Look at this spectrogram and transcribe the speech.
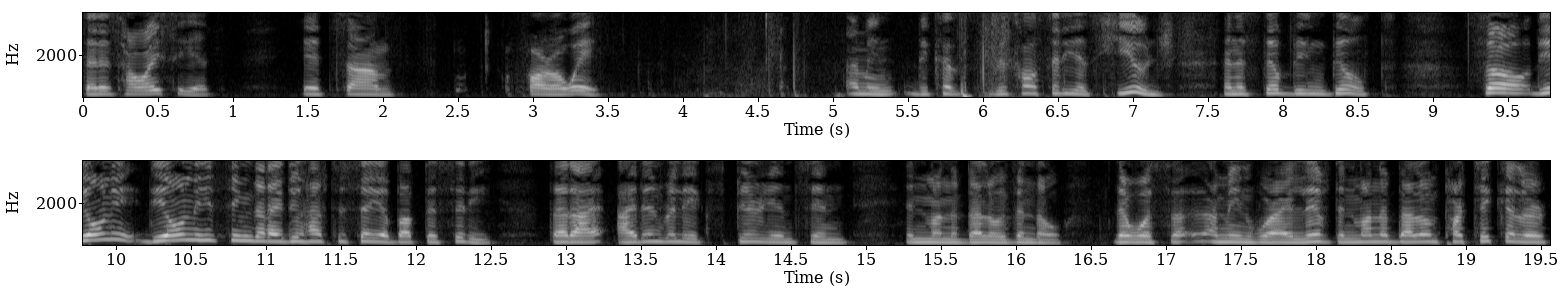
that is how I see it. It's um far away. I mean, because this whole city is huge and it's still being built. So the only the only thing that I do have to say about this city that I, I didn't really experience in in Montebello, even though there was uh, I mean where I lived in Montebello in particular,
